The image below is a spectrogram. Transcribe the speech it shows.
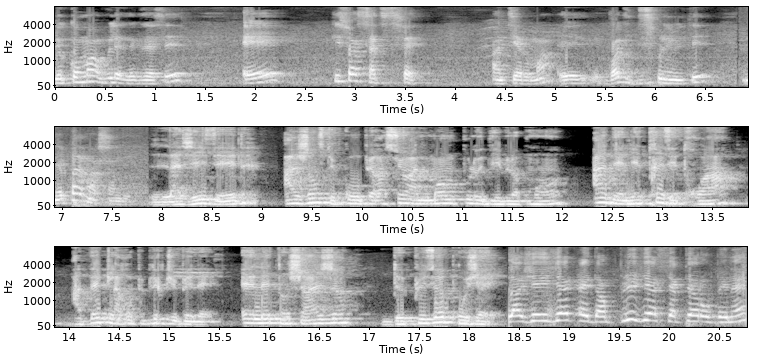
de comment vous les exercez et qu'ils soient satisfaits entièrement et votre disponibilité n'est pas marchandée. La GIZ, Agence de coopération allemande pour le développement, a des liens très étroits avec la République du Bénin. Elle est en charge de plusieurs projets. La GIZ est dans plusieurs secteurs au Bénin.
